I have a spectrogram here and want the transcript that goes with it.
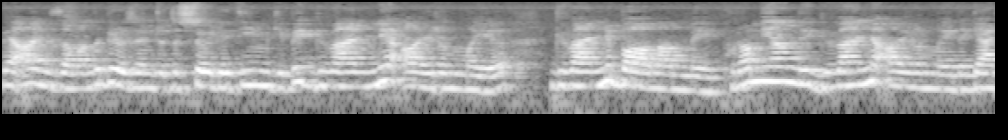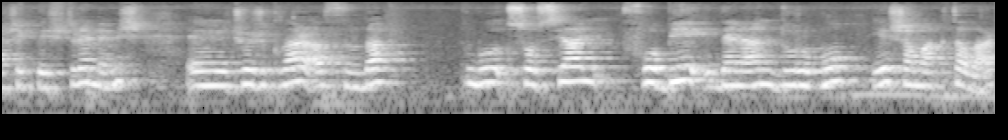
ve aynı zamanda biraz önce de söylediğim gibi güvenli ayrılmayı, güvenli bağlanmayı kuramayan ve güvenli ayrılmayı da gerçekleştirememiş e, çocuklar aslında bu sosyal fobi denen durumu yaşamaktalar.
